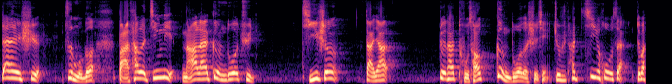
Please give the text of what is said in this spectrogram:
但是字母哥把他的精力拿来更多去提升大家对他吐槽更多的事情，就是他季后赛，对吧？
